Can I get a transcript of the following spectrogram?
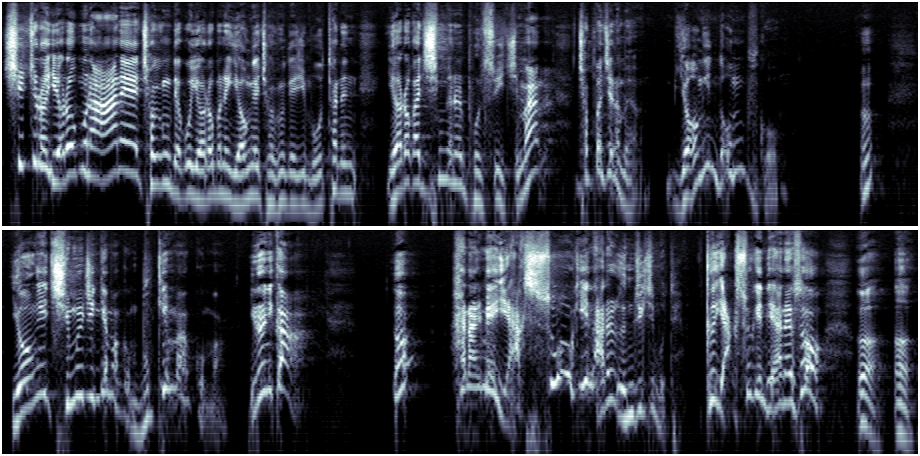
실제로 여러분 안에 적용되고 여러분의 영에 적용되지 못하는 여러 가지 측면을 볼 수 있지만 첫 번째는 뭐야? 영이 너무 무거워. 어? 영이 짐을 진 게 많고 묶임 많고 막 이러니까 어? 하나님의 약속이 나를 움직이지 못해. 그 약속이 내 안에서 어, 어,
